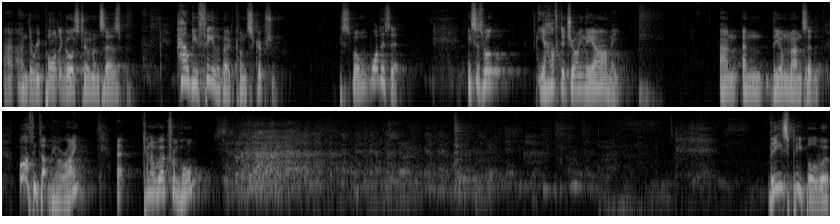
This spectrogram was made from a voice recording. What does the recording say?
Uh, and the reporter goes to him and says, How do you feel about conscription? He says, Well, what is it? He says, Well, you have to join the army. And, and the young man said, Well, I think that'd be all right. Uh, can I work from home? These people were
